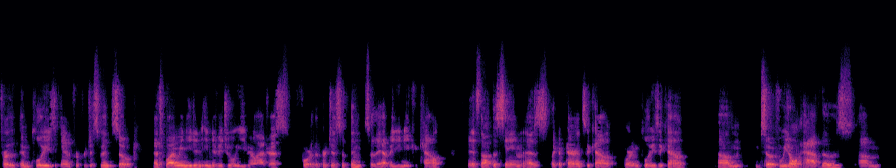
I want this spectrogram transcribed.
for employees and for participants. So that's why we need an individual email address for the participant. So they have a unique account and it's not the same as like a parent's account or an employee's account. Um, so if we don't have those, um,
